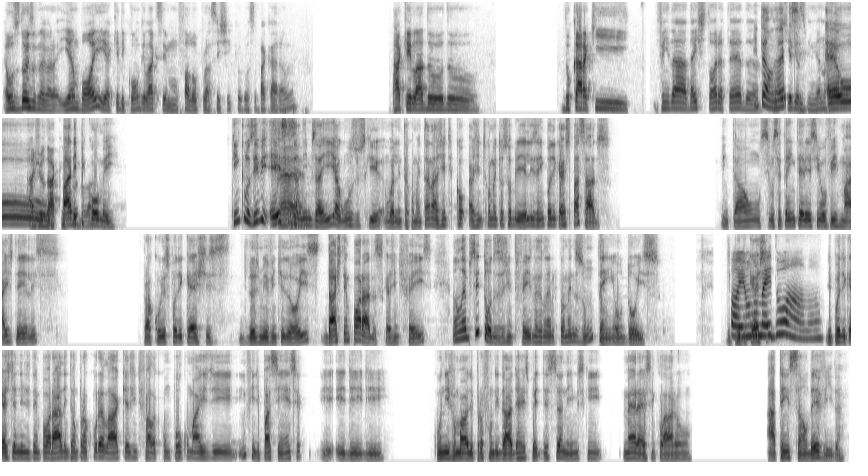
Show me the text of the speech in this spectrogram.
É os dois agora. Ian Boy e aquele Kong lá que você falou pra eu assistir, que eu gostei pra caramba. Aquele lá do. Do, do cara que vem da, da história até. Da Então, não é antiga, esse? se não me engano. É o Ajudar Pari lá. Pikomei. Que inclusive esses É. animes aí, alguns dos que o Ellen tá comentando, a gente, a gente comentou sobre eles em podcasts passados. Então, se você tem interesse em ouvir mais deles, procure os podcasts de 2022 das temporadas que a gente fez. Eu não lembro se todas a gente fez, mas eu lembro que pelo menos um tem, ou dois. De Foi um no podcast- meio do ano. de podcast de anime de temporada, então procura lá que a gente fala com um pouco mais de, enfim, de paciência e, e de, de- com um nível maior de profundidade a respeito desses animes que merecem, claro, atenção devida.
